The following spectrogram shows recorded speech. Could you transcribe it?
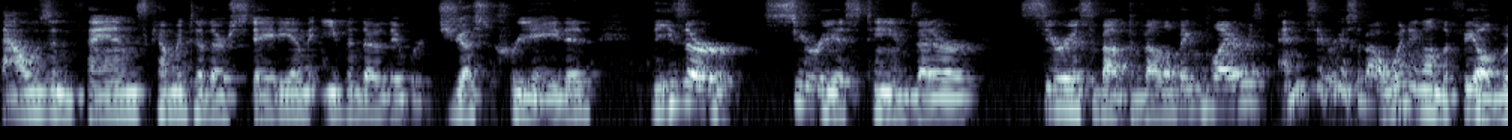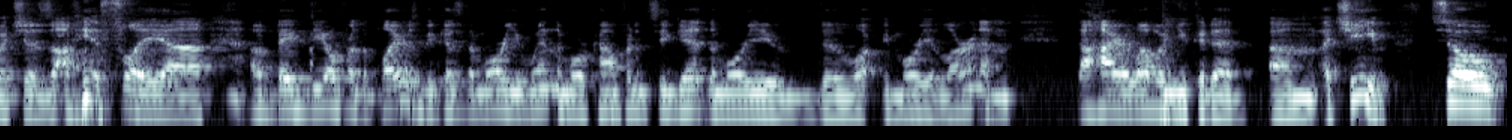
thousand fans coming to their stadium, even though they were just created. These are serious teams that are serious about developing players and serious about winning on the field, which is obviously uh, a big deal for the players because the more you win, the more confidence you get, the more you the more you learn, and the higher level you could uh, um, achieve. So.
